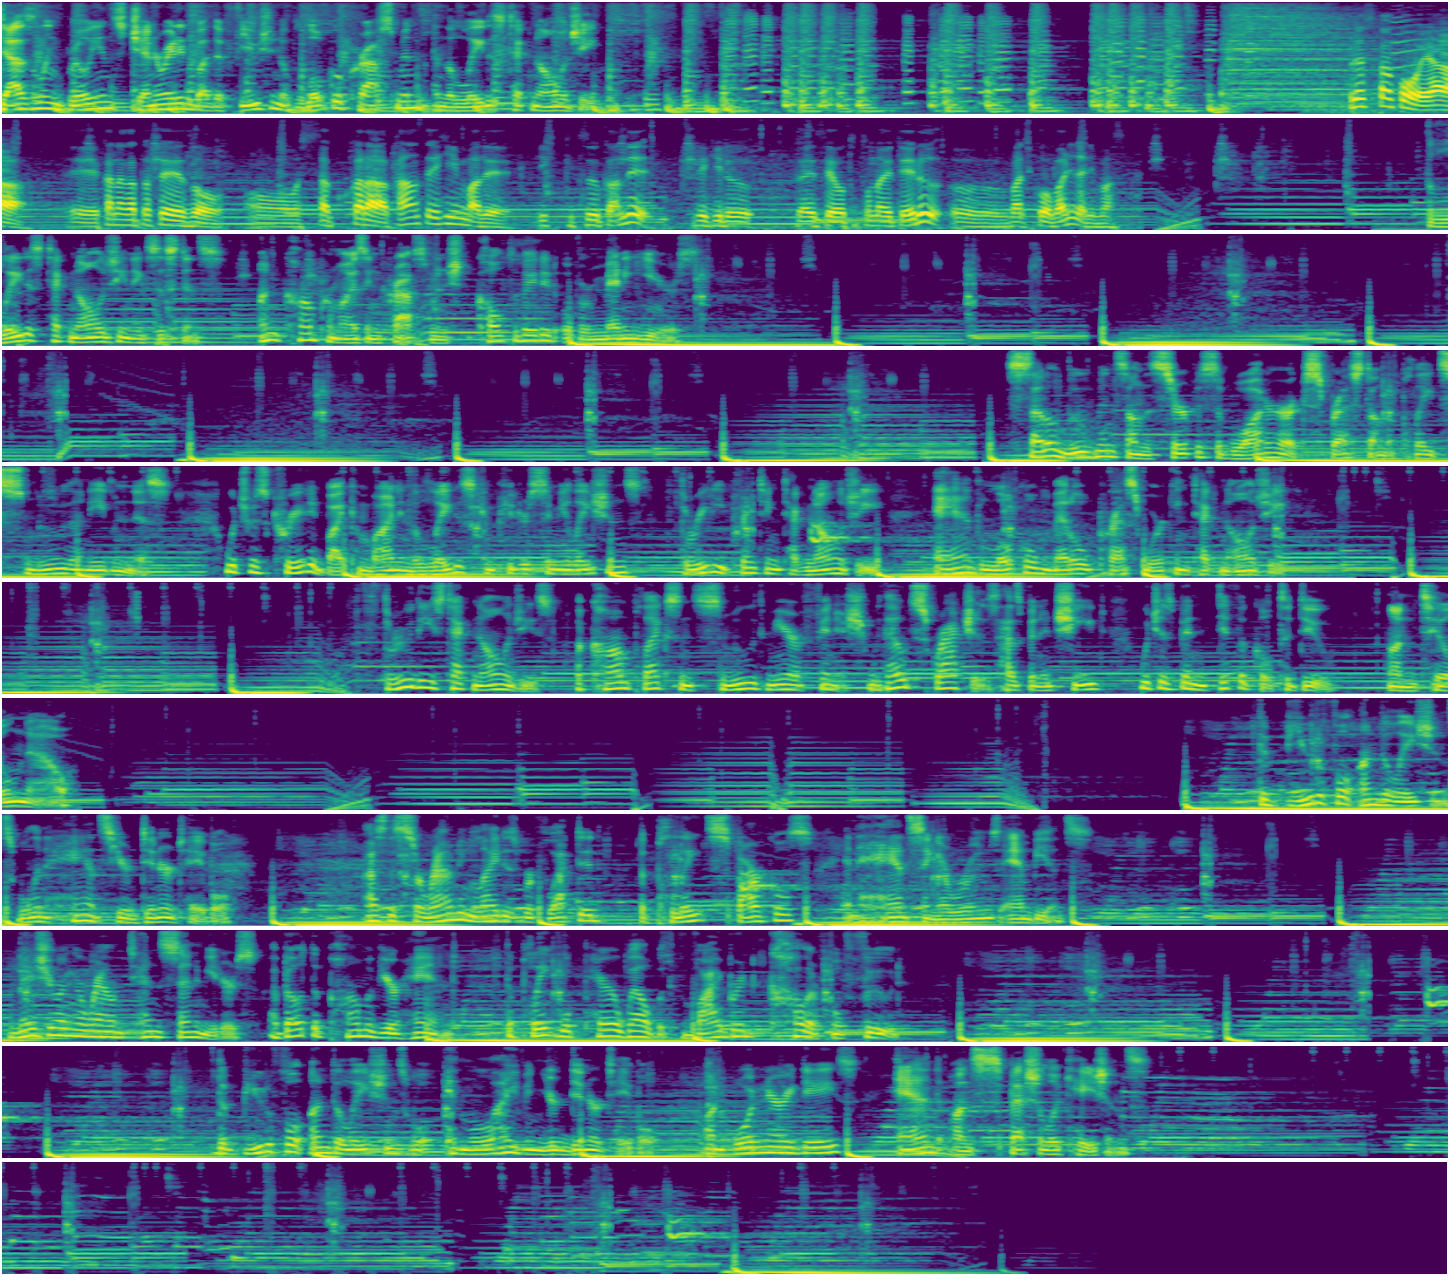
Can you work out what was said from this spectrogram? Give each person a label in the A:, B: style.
A: Dazzling brilliance generated by the fusion of local craftsmen and the latest technology.
B: プレス加工や、えー、金型製造試作から完成品まで一気通貫でできる財政を整えている町工場になります。
A: The latest technology in existence, uncompromising craftsmanship cultivated over many years. Subtle movements on the surface of water are expressed on the plate's smooth unevenness, which was created by combining the latest computer simulations, 3D printing technology, and local metal press working technology. Through these technologies, a complex and smooth mirror finish without scratches has been achieved, which has been difficult to do until now. The beautiful undulations will enhance your dinner table. As the surrounding light is reflected, the plate sparkles, enhancing a room's ambience. Measuring around 10 centimeters, about the palm of your hand, the plate will pair well with vibrant, colorful food. The beautiful undulations will enliven your dinner table on ordinary days and on special occasions.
